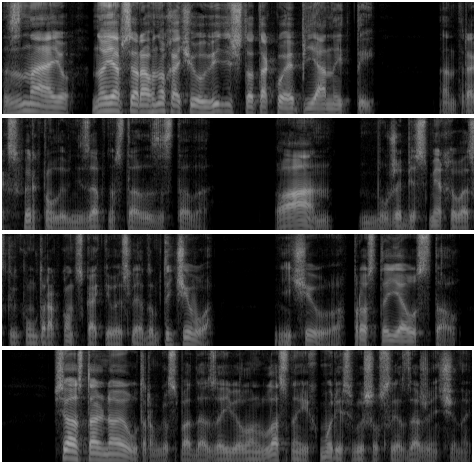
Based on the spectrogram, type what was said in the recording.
«Знаю, но я все равно хочу увидеть, что такое пьяный ты». Антракс фыркнул и внезапно встал из-за стола. «Ан!» — уже без смеха воскликнул дракон, вскакивая следом. «Ты чего?» «Ничего, просто я устал». «Все остальное утром, господа», — заявил он властно и, хмурясь, вышел вслед за женщиной.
